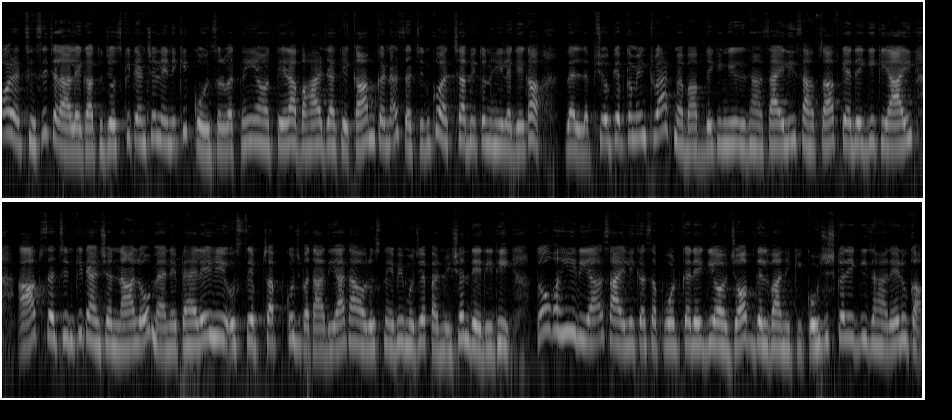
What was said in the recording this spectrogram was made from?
और अच्छे से चला लेगा। तुझे उसकी टेंशन लेने की कोई ज़रूरत नहीं है और तेरा बाहर जाके काम करना सचिन को अच्छा भी तो नहीं लगेगा। वेल लब शो के अपकमिंग ट्रैक में अब आप देखेंगे जहाँ साइली साफ़ साफ़ कह देगी कि, आई, आप आप सचिन की टेंशन ना लो, मैंने पहले ही उससे सब कुछ बता दिया था और उसने भी मुझे परमिशन दे दी थी। तो वहीं रिया साइली का सपोर्ट करेगी और जॉब दिलवाने की कोशिश करेगी, जहाँ रेणुका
